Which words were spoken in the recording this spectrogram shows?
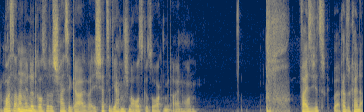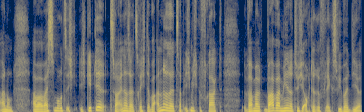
Und was dann am Ende draus wird, ist scheißegal, weil ich schätze, die haben schon ausgesorgt mit Einhorn. Weiß ich jetzt, also keine Ahnung. Aber weißt du, Moritz, ich, ich gebe dir zwar einerseits recht, aber andererseits habe ich mich gefragt, war, mal, war bei mir natürlich auch der Reflex, wie bei dir,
